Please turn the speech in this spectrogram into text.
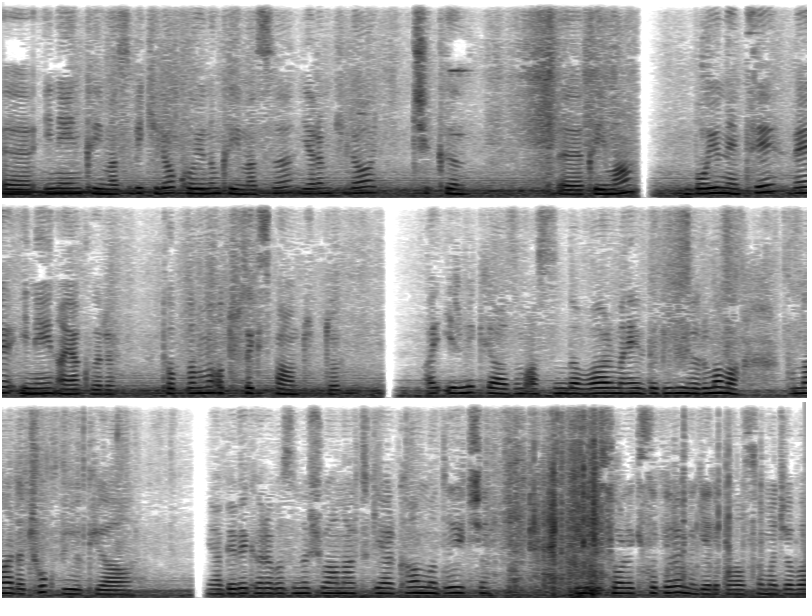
e, ineğin kıyması, bir kilo koyunun kıyması, yarım kilo chicken e, kıyma, boyun eti ve ineğin ayakları. Toplamı 38 pound tuttu. Ay irmik lazım aslında var mı evde bilmiyorum ama bunlar da çok büyük ya. Ya bebek arabasında şu an artık yer kalmadığı için bunu bir sonraki sefere mi gelip alsam acaba?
